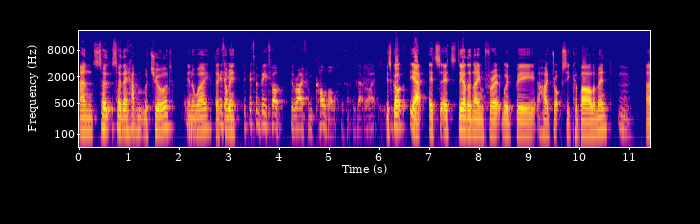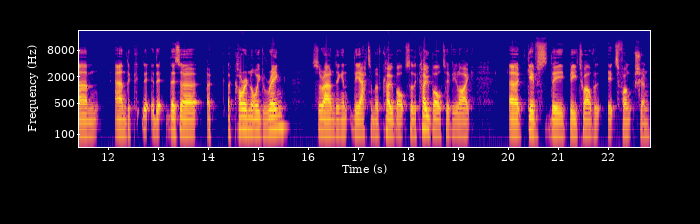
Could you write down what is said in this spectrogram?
and so so they haven't matured in mm. a way. They're is, coming. Is, is vitamin B12 derived from cobalt or something? Is that right? It's got yeah. It's it's the other name for it would be hydroxycobalamin, mm. um, and the, the, the, there's a, a, a corrinoid ring surrounding the atom of cobalt. So the cobalt, if you like, uh, gives the B12 its function.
